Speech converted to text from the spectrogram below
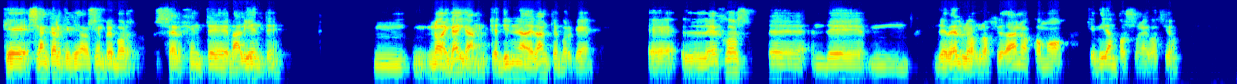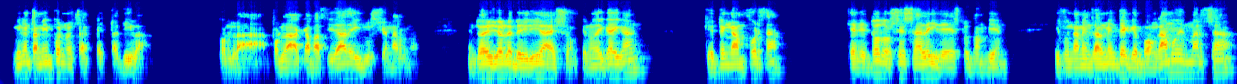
que se han caracterizado siempre por ser gente valiente, no decaigan, que tienen adelante, porque eh, lejos eh, de, mm, de, verlos los ciudadanos como que miran por su negocio, miran también por nuestra expectativa, por la, por la capacidad de ilusionarnos. Entonces yo le pediría eso, que no decaigan, que tengan fuerza, que de todo se sale y de esto también. Y fundamentalmente que pongamos en marcha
